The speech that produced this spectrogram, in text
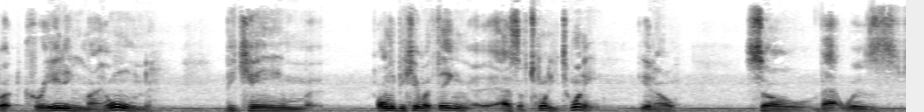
but creating my own became only became a thing as of 2020, you know. So that was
